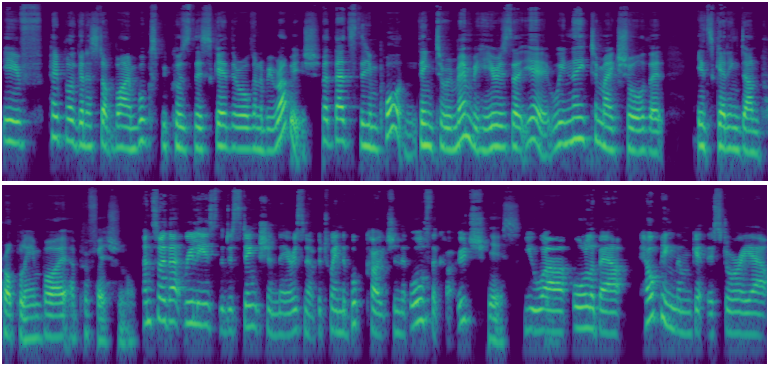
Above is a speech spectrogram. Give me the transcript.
If people are going to stop buying books because they're scared they're all going to be rubbish. But that's the important thing to remember here is that, yeah, we need to make sure that it's getting done properly and by a professional. And so that really is the distinction there, isn't it, between the book coach and the author coach? Yes. You are all about helping them get their story out,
